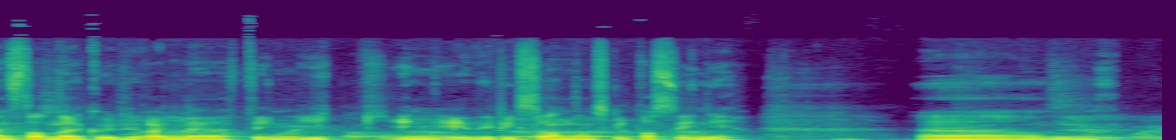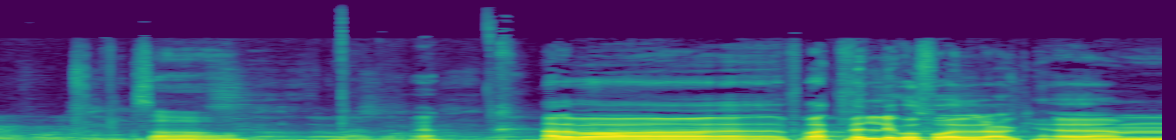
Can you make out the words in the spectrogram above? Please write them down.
en standard hvor alle ting gikk inn i de pikslene de skulle passe inn i. Uh, så. Ja, det var, var, et veldig godt foredrag. Um,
